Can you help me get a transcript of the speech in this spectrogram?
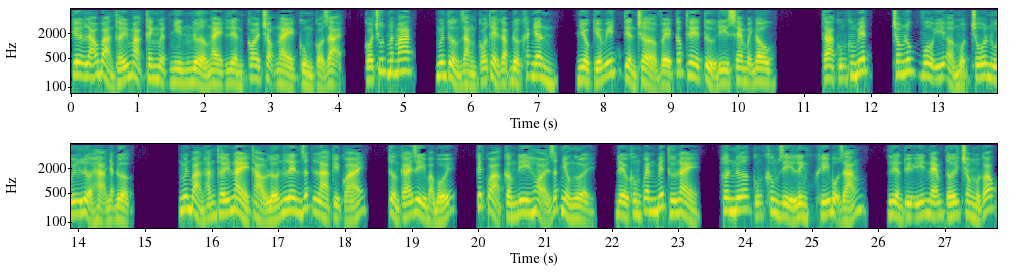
Kia lão bản thấy Mạc Thanh Nguyệt nhìn nửa ngày liền coi trọng này cùng cỏ dại, có chút mất mát, nguyên tưởng rằng có thể gặp được khách nhân, nhiều kiếm ít tiền trở về cấp thê tử đi xem bệnh đâu. Ta cũng không biết, trong lúc vô ý ở một chỗ núi lửa hạ nhặt được. Nguyên bản hắn thấy này thảo lớn lên rất là kỳ quái, tưởng cái gì bà bối, kết quả cầm đi hỏi rất nhiều người, đều không quen biết thứ này, hơn nữa cũng không gì linh khí bộ dáng, liền tùy ý ném tới trong một góc.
